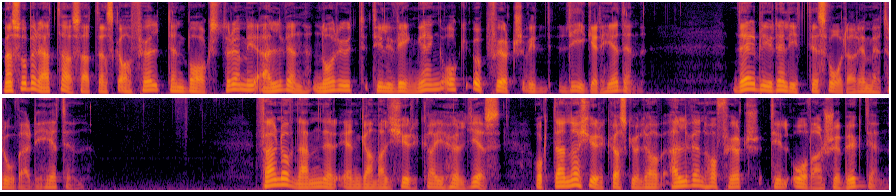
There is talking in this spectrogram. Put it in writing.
men så berättas att den ska ha följt en bakström i älven norrut till Vingäng och uppförts vid Digerheden. Där blir det lite svårare med trovärdigheten. Fernov nämner en gammal kyrka i Höljes och denna kyrka skulle av älven ha förts till Ovansjöbygden.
